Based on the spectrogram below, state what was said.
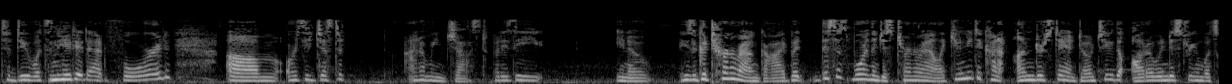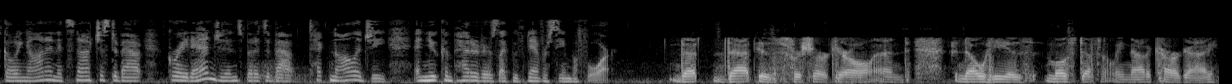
to do what's needed at Ford? Um, or is he just a, I don't mean just, but is he, you know, he's a good turnaround guy, but this is more than just turnaround. Like you need to kind of understand, don't you, the auto industry and what's going on. And it's not just about great engines, but it's about technology and new competitors like we've never seen before. That that is for sure, Carol. And no, he is most definitely not a car guy.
